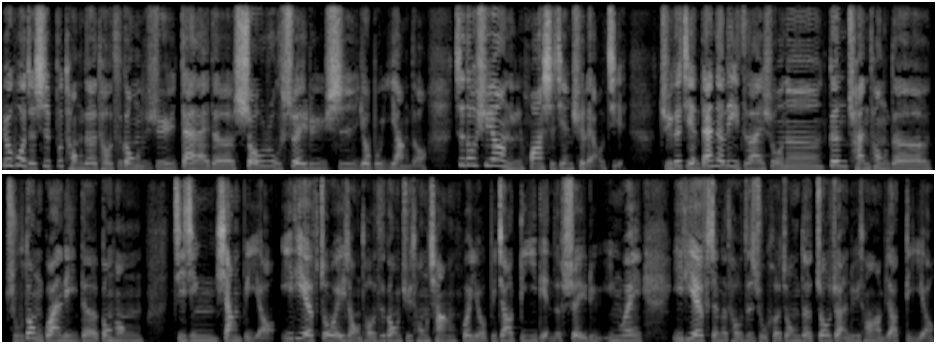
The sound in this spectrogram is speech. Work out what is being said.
又或者是不同的投资工具带来的收入税率是又不一样的哦。这都需要你花时间去了解。举个简单的例子来说呢，跟传统的主动管理的共同基金相比哦，ETF 作为一种投资工具，通常会有比较低一点的税率，因为 ETF 整个投资组合中的周转率通常比较低哦。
